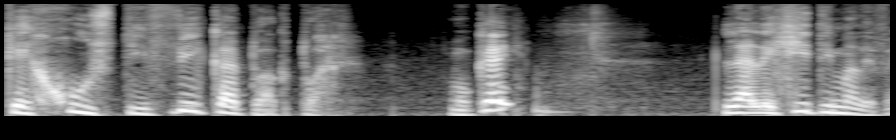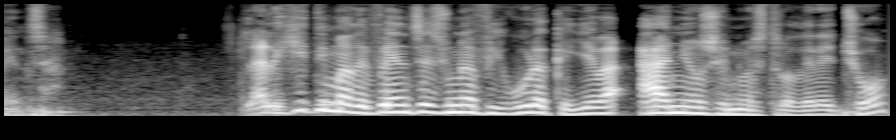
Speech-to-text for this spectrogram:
que justifica tu actuar. ¿Ok? La legítima defensa. La legítima defensa es una figura que lleva años en nuestro derecho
